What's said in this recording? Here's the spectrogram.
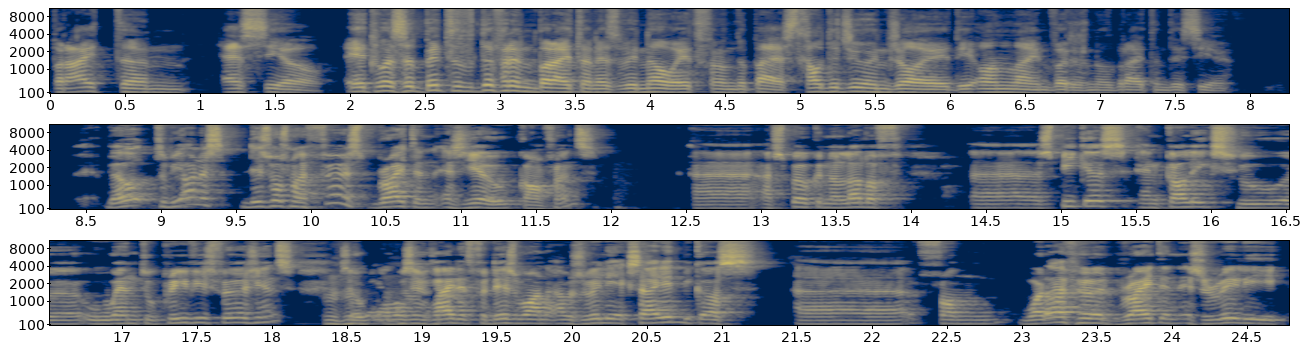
Brighton SEO. It was a bit of different Brighton as we know it from the past. How did you enjoy the online version of Brighton this year? Well, to be honest, this was my first Brighton SEO conference. Uh, I've spoken a lot of uh, speakers and colleagues who uh, who went to previous versions. Mm-hmm. So when I was invited for this one, I was really excited because uh, from what I've heard, Brighton is a really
